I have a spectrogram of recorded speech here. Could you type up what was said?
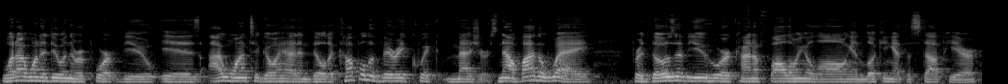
what I want to do in the report view is I want to go ahead and build a couple of very quick measures. Now, by the way, for those of you who are kind of following along and looking at the stuff here,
